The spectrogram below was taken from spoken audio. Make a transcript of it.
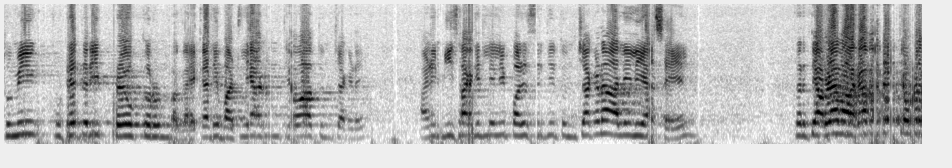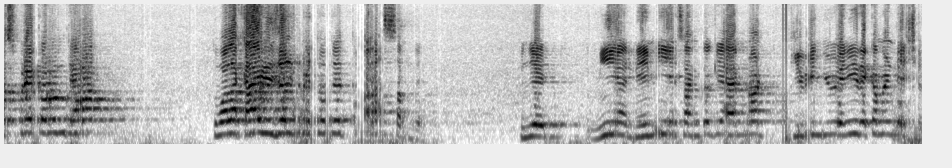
तुम्ही कुठेतरी प्रयोग करून बघा. एखादी बाटली आणून ठेवा तुमच्याकडे. आणि मी सांगितलेली परिस्थिती तुमच्याकडे आलेली असेल तर तेवढ्या भागामध्ये तेवढं स्प्रे करून ठेवा. तुम्हाला काय रिझल्ट मिळतो ते तुम्हालाच समजेल. म्हणजे मी नेहमी हे सांगतो की I am not giving you any recommendation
